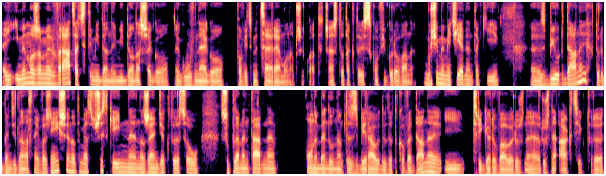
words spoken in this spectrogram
i my możemy wracać z tymi danymi do naszego głównego, powiedzmy CRM-u na przykład. Często tak to jest skonfigurowane. Musimy mieć jeden taki e, zbiór danych, który będzie dla nas najważniejszy, natomiast wszystkie inne narzędzia, które są suplementarne, one będą nam też zbierały dodatkowe dane i triggerowały różne, różne akcje, które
